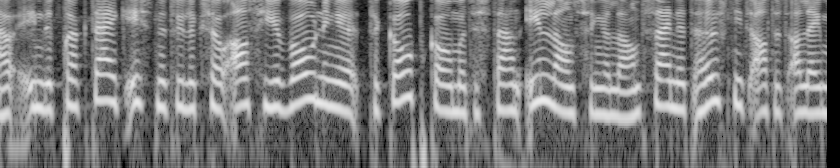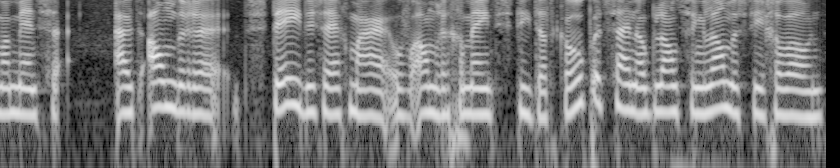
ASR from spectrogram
Nou, in de praktijk is het natuurlijk zo, als hier woningen te koop komen te staan in Lansingerland, zijn het heus niet altijd alleen maar mensen uit andere steden, zeg maar, of andere gemeentes die dat kopen. Het zijn ook Lansingerlanders die gewoon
